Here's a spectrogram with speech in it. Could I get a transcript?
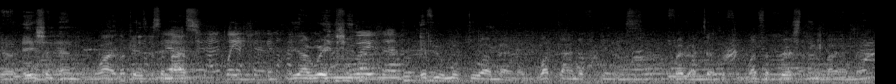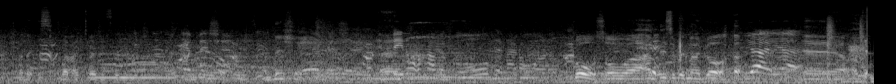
Yeah, Asian and white. Okay, it's, it's a nice. Asian. Yeah. Asian. If you look to a man, like, what kind of thing is very attractive for you? What's the first thing by a man that is what attractive for you? Ambition. Ambition. Ambition. If they don't have a goal, then I don't want them. Goal. So uh, I'm busy with my goal. yeah, Yeah, yeah. yeah, yeah. Okay.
